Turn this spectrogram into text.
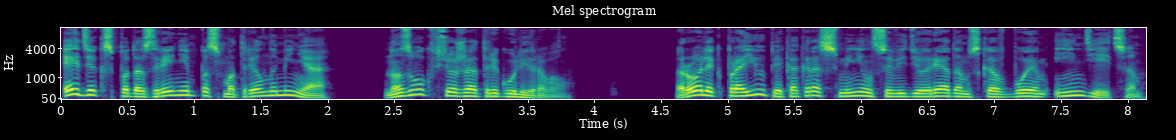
Эдик с подозрением посмотрел на меня, но звук все же отрегулировал. Ролик про Юпи как раз сменился видеорядом с ковбоем и индейцем,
